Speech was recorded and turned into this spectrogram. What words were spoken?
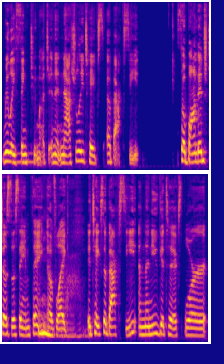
really think too much. And it naturally takes a back seat. So, bondage does the same thing of like, it takes a back seat, and then you get to explore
